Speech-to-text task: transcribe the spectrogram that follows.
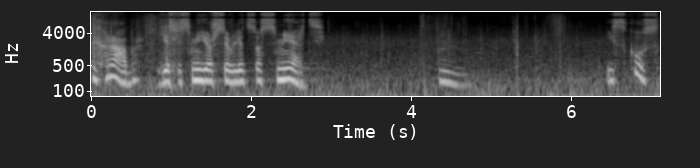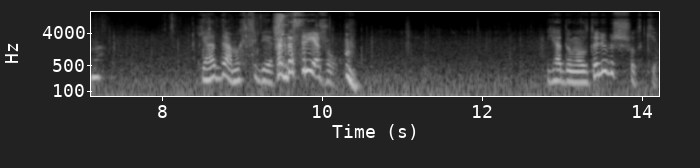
Ты храбр, если смеешься в лицо смерти. М. Искусно. Я отдам их тебе, когда срежу. Я думал, ты любишь шутки.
